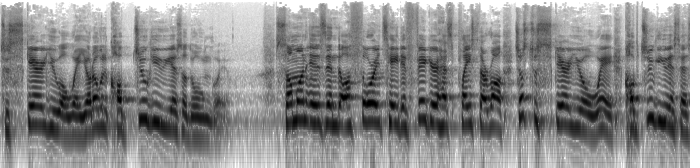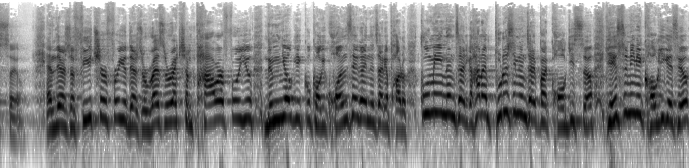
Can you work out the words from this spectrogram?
to scare you away. 여러분을 겁주기 위해서 놓은 거예요. Someone is in the authoritative figure has placed a rock just to scare you away. 겁주기 위해서 했어요. And there's a future for you. There's a resurrection power for you. 능력 있고 거기 권세가 있는 자리가 바로 꿈이 있는 자리가 하나님 부르시는 자리가 바로 거기 있어요. 예수님이 거기 계세요.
